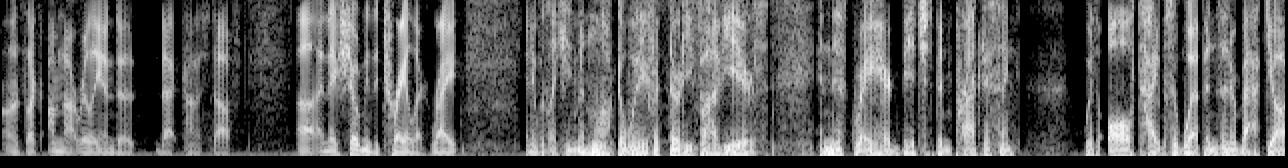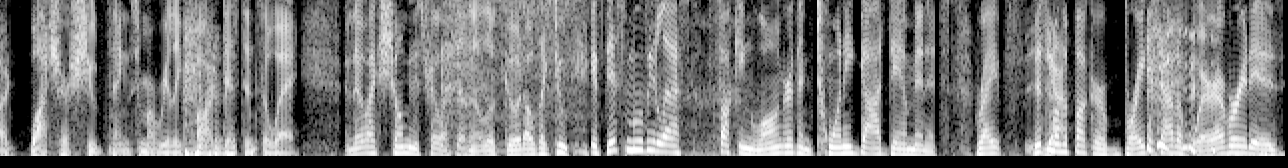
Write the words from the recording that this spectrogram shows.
I was like, I'm not really into that kind of stuff. Uh, and they showed me the trailer, right? And it was like he's been locked away for 35 years, and this gray-haired bitch has been practicing with all types of weapons in her backyard. Watch her shoot things from a really far distance away. And they're like, show me this trailer. Like, doesn't it look good? I was like, dude, if this movie lasts fucking longer than 20 goddamn minutes, right? This Yeah. motherfucker breaks out of wherever it is.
